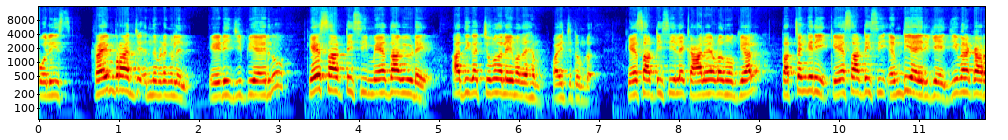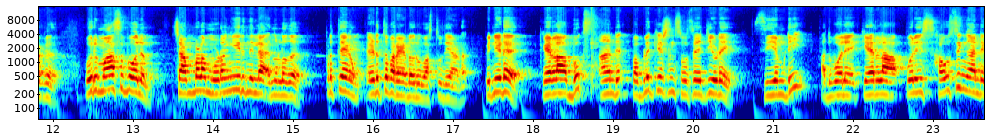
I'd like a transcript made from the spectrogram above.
police crime branch എന്നിവിടങ്ങളിൽ എ ഡി ജി പി ആയിരുന്നു. K S R T C മേധാവിയുടെ അധിക ചുമതലയും അദ്ദേഹം വഹിച്ചിട്ടുണ്ട്. കെ എസ് ആർ ടി സിയിലെ കാലയളവ് നോക്കിയാൽ Thachankary K S R T C M D ആയിരിക്കെ ജീവനക്കാർക്ക് ഒരു മാസം പോലും ശമ്പളം മുടങ്ങിയിരുന്നില്ല എന്നുള്ളത് പ്രത്യേകം എടുത്തു പറയേണ്ട ഒരു വസ്തുതയാണ്. പിന്നീട് കേരള ബുക്സ് ആൻഡ് പബ്ലിക്കേഷൻ സൊസൈറ്റിയുടെ സി എം ഡി അതുപോലെ Kerala police housing and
